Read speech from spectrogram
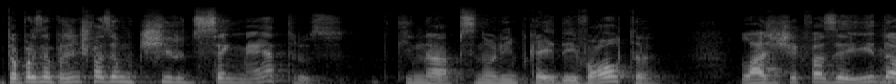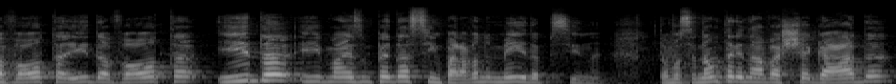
Então, por exemplo, a gente fazer um tiro de 100 metros, que na piscina olímpica é ida e volta, lá a gente tinha que fazer ida, volta, ida, volta, ida e mais um pedacinho. Parava no meio da piscina. Então você não treinava a chegada,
